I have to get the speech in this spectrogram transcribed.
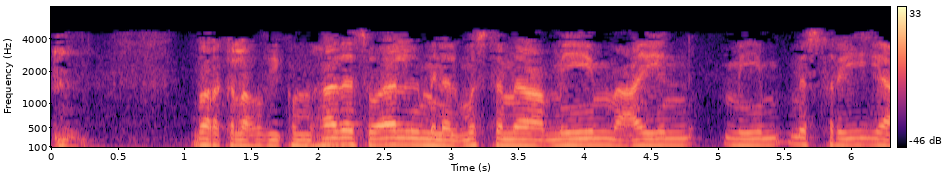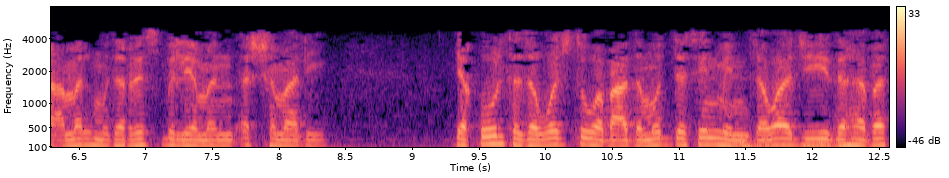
بارك الله فيكم. هذا سؤال من المستمع ميم عين ميم مصري يعمل مدرس باليمن الشمالي. يقول تزوجت وبعد مدة من زواجي ذهبت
